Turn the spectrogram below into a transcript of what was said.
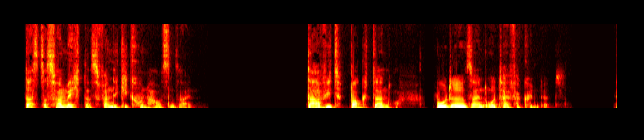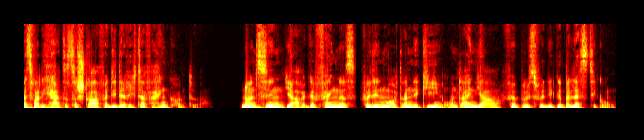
das das Vermächtnis von Niki Kuhnhausen sein. David Bogdanov wurde sein Urteil verkündet. Es war die härteste Strafe, die der Richter verhängen konnte. 19 Jahre Gefängnis für den Mord an Nikki und ein Jahr für böswillige Belästigung.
